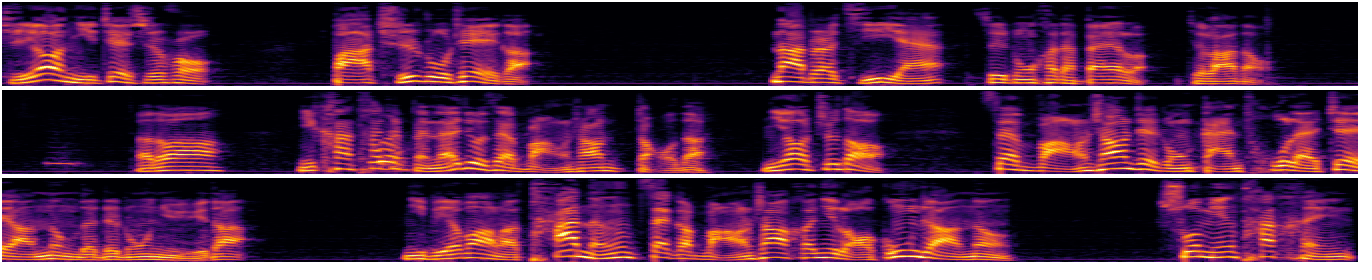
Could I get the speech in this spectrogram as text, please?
只要你这时候把持住这个，那边急眼，最终和他掰了就拉倒，晓得吧？你看他这本来就在网上找的，你要知道，在网上这种敢出来这样弄的这种女的，你别忘了，她能在个网上和你老公这样弄，说明她很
